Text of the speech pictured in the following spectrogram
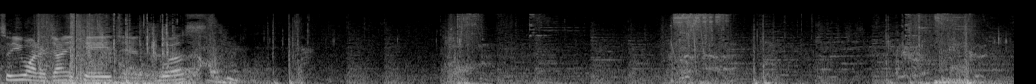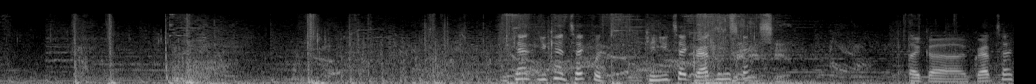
So you want a Johnny Cage and who else? You can't. Tech with. Can you tech grabs in this game? Like uh, grab tech?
